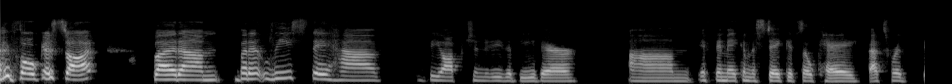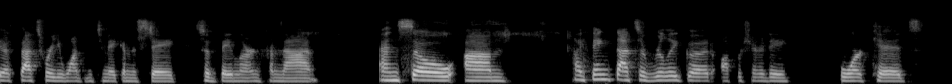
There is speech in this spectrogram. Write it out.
focused on but um, but at least they have the opportunity to be there um, if they make a mistake it's okay. That's where that's where you want them to make a mistake so they learn from that. And so um, i think that's a really good opportunity for kids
